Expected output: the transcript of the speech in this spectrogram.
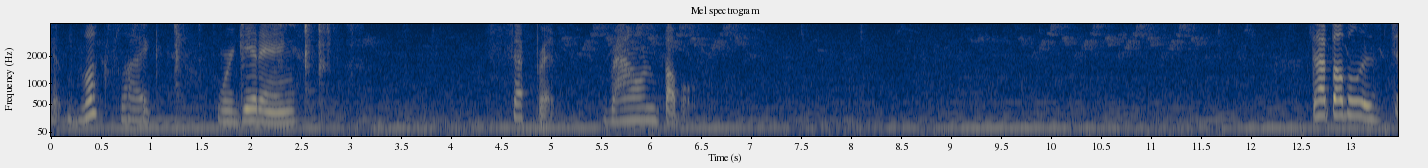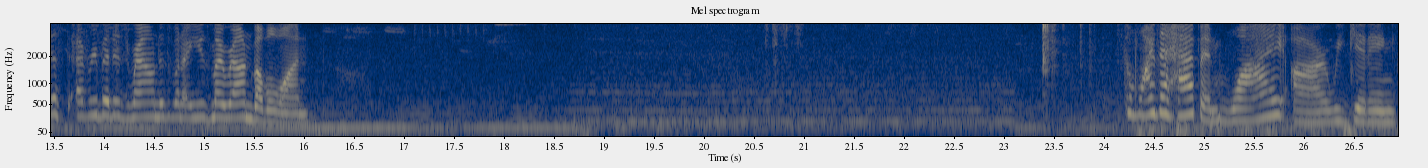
it looks like we're getting separate round bubbles. That bubble is just every bit as round as when I use my round bubble one. So why that happen? Why are we getting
